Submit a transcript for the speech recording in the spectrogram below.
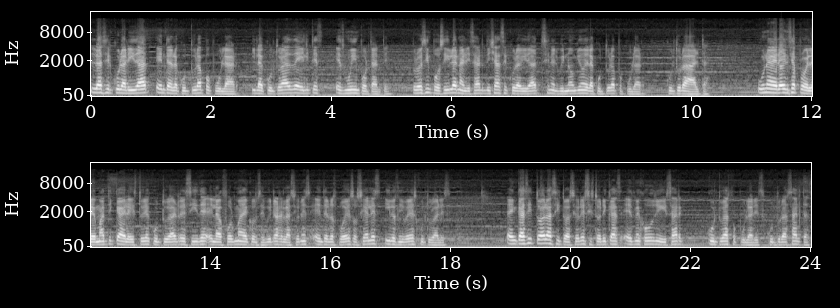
La circularidad entre la cultura popular y la cultura de élites es muy importante, pero es imposible analizar dicha circularidad sin el binomio de la cultura popular cultura alta. Una herencia problemática de la historia cultural reside en la forma de concebir las relaciones entre los poderes sociales y los niveles culturales. En casi todas las situaciones históricas es mejor utilizar culturas populares, culturas altas,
